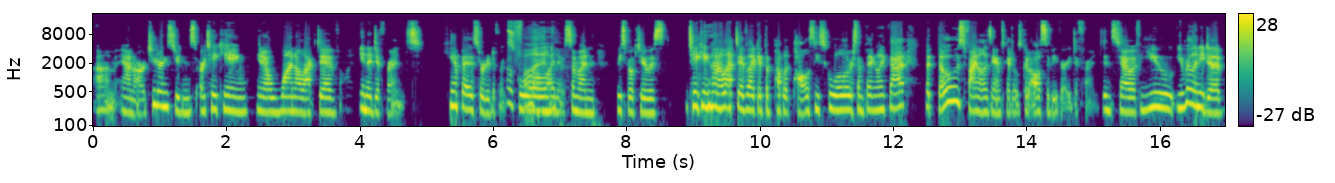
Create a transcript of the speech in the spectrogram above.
um, and our tutoring students are taking, you know, one elective in a different campus or at a different oh, school. Fun. I know someone we spoke to is taking an elective like at the public policy school or something like that. But those final exam schedules could also be very different. And so if you you really need to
